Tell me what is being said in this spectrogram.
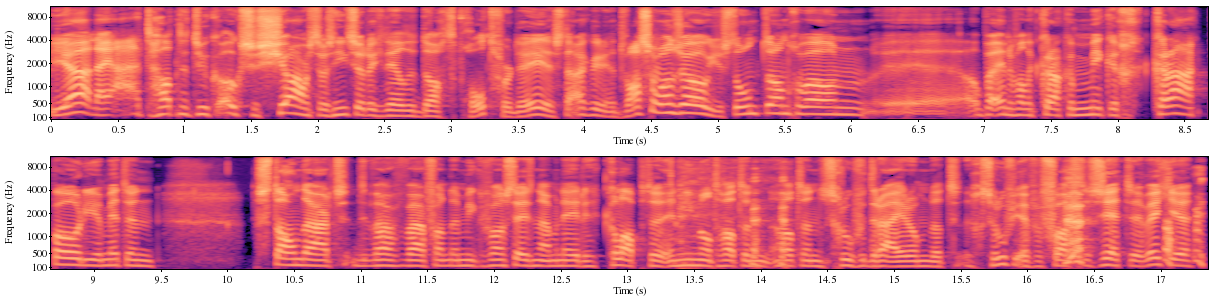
Ja, nou ja, het had natuurlijk ook zijn charme. Het was niet zo dat je de hele tijd dacht, god voor deze sta ik weer in. Het was gewoon zo. Je stond dan gewoon eh, op een of ander krakkemikkig kraakpodium met een standaard waar, waarvan de microfoon steeds naar beneden klapte. En niemand had een, had een schroevendraaier om dat schroefje even vast te zetten, weet je.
